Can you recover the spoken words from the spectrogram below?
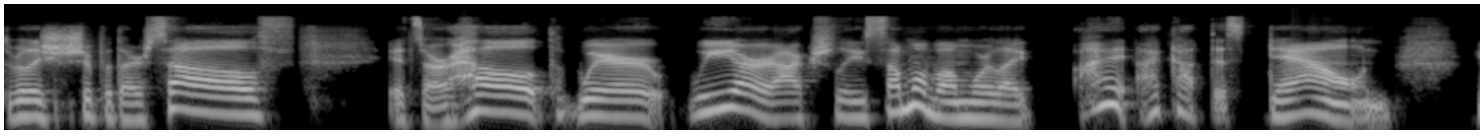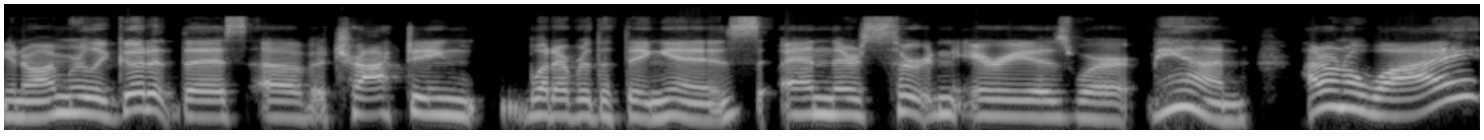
the relationship with ourselves, it's our health, where we are actually, some of them were like, I, I got this down. You know, I'm really good at this of attracting whatever the thing is. And there's certain areas where, man, I don't know why,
